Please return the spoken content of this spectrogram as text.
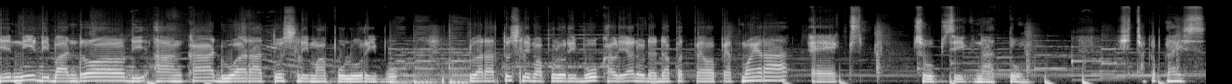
ini dibanderol di angka 250.000. 250.000 kalian udah dapat Pelpet Moera X subsignatum. Ih, cakep guys.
